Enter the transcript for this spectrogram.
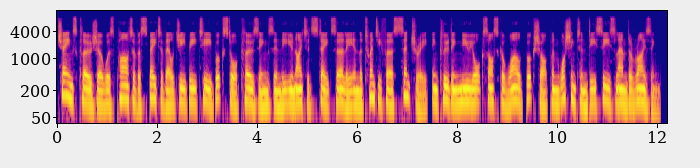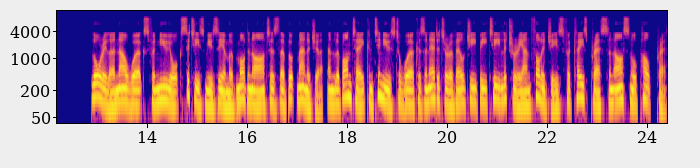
chain's closure was part of a spate of LGBT bookstore closings in the United States early in the 21st century, including New York's Oscar Wilde Bookshop and Washington, D.C.'s Lambda Rising. Laurila now works for New York City's Museum of Modern Art as their book manager, and Labonte continues to work as an editor of LGBT literary anthologies for Cleis Press and Arsenal Pulp Press.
